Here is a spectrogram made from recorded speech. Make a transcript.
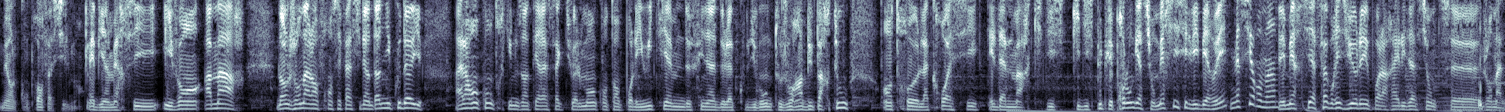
mais on le comprend facilement. Eh bien, merci Yvan Amar. Dans le journal en français facile, un dernier coup d'œil à la rencontre qui nous intéresse actuellement, comptant pour les huitièmes de finale de la Coupe du Monde. Toujours un but partout entre la Croatie et le Danemark qui, disputent les prolongations. Merci Sylvie Berruet. Merci Romain. Et merci à Fabrice Violet pour la réalisation de ce journal.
